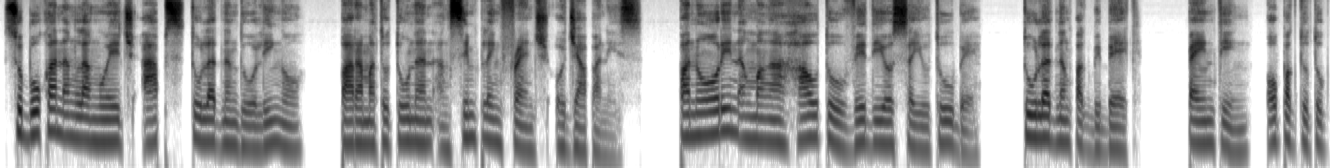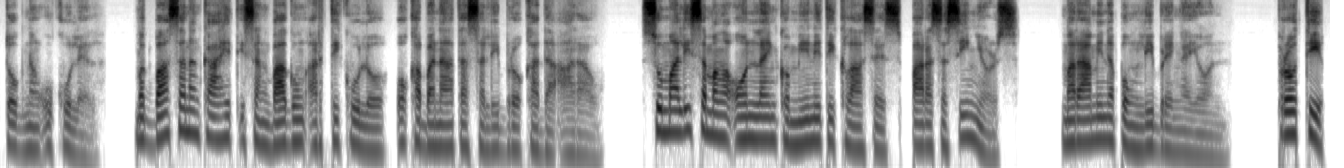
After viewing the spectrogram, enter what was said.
Subukan ang language apps tulad ng Duolingo para matutunan ang simpleng French o Japanese. Panoorin ang mga how-to videos sa YouTube tulad ng pagbibek, painting o pagtutugtog ng ukulele. Magbasa ng kahit isang bagong artikulo o kabanata sa libro kada araw. Sumali sa mga online community classes para sa seniors. Marami na pong libre ngayon. Pro tip,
